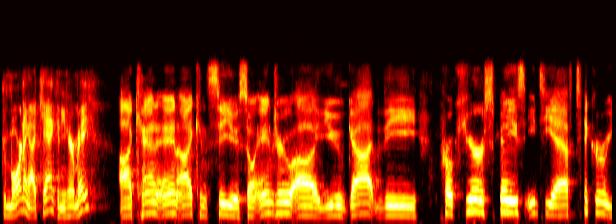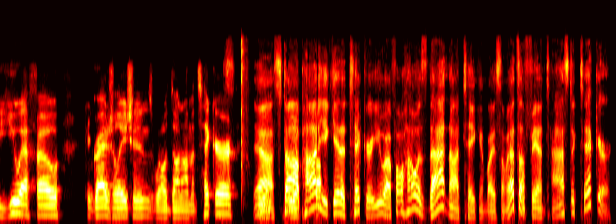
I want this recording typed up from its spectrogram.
Good morning. I can. Can you hear me? I can and I can see you. So, Andrew, uh, you've got the Procure Space ETF ticker UFO. Congratulations. Well done on the ticker. Yeah, Yeah. stop. How do you get a ticker UFO? How is that not taken by someone? That's a fantastic ticker.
